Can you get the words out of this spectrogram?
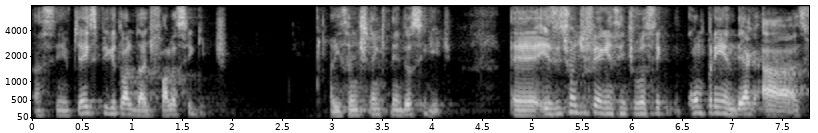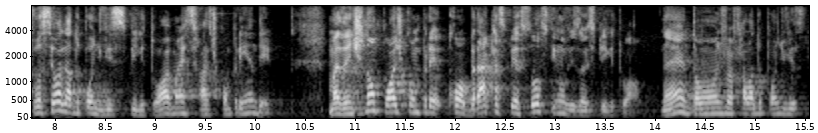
assim, o que a espiritualidade fala é o seguinte. Isso a gente tem que entender o seguinte. É, existe uma diferença entre você compreender. A, a, se você olhar do ponto de vista espiritual, é mais fácil de compreender. Mas a gente não pode cobrar que as pessoas tenham visão espiritual. Né? Então, a gente vai falar do ponto de vista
